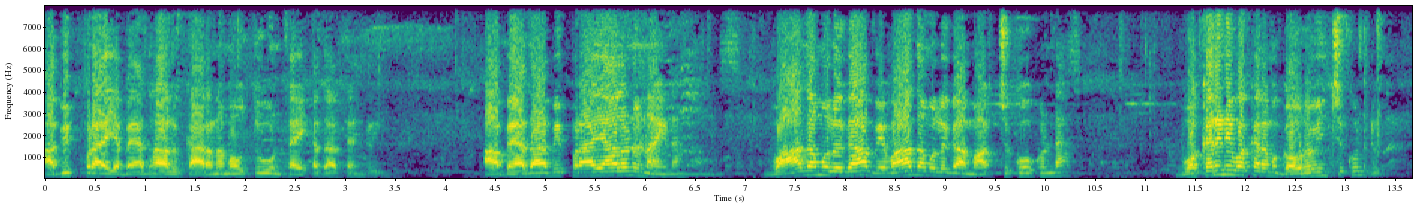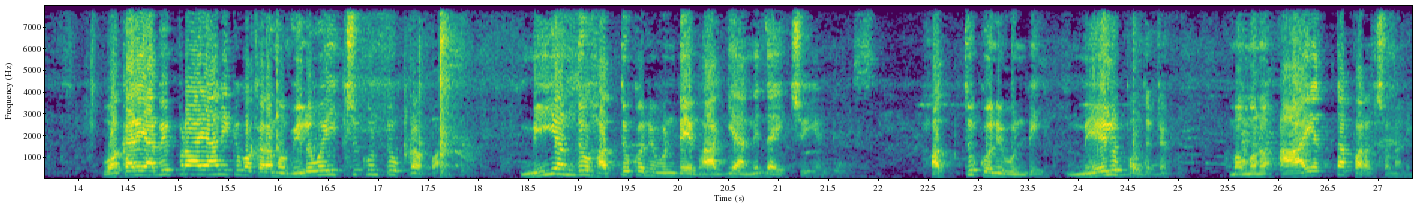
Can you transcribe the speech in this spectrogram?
అభిప్రాయ భేదాలు కారణమవుతూ ఉంటాయి కదా తండ్రి. ఆ భేదాభిప్రాయాలను నాయన వాదములుగా వివాదములుగా మార్చుకోకుండా ఒకరిని ఒకరము గౌరవించుకుంటూ ఒకరి అభిప్రాయానికి ఒకరము విలువ ఇచ్చుకుంటూ ప్రభా మీ అందు హత్తుకొని ఉండే భాగ్యాన్ని దయచేయండి. హత్తుకొని ఉండి మేలు పొందుటకు మమ్మను ఆయత్తపరచమని.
